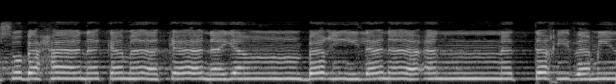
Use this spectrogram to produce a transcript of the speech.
سبحانك ما كان ينبغي لنا أن نتخذ من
